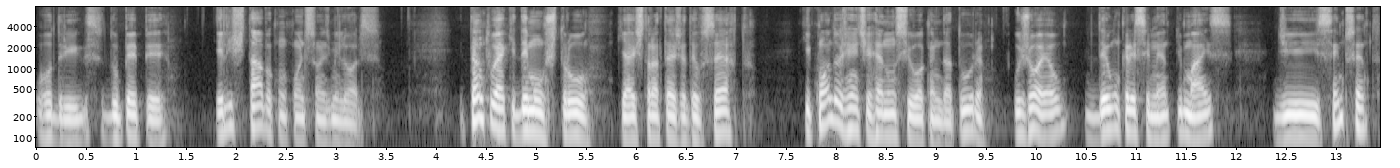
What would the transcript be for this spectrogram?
Rodrigues, do PP, ele estava com condições melhores. Tanto é que demonstrou que a estratégia deu certo, que quando a gente renunciou à candidatura, o Joel deu um crescimento de mais de 100%.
